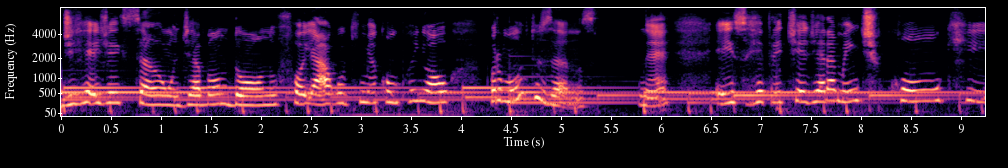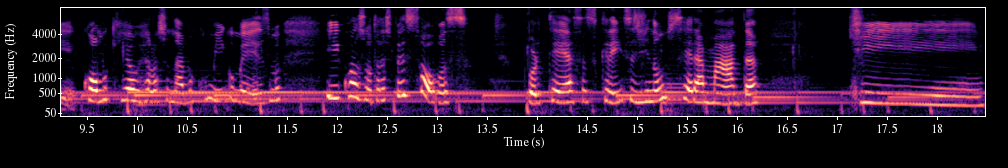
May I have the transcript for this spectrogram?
de rejeição, de abandono, foi algo que me acompanhou por muitos anos, né? E isso refletia diariamente com que, como que eu relacionava comigo mesma e com as outras pessoas. Por ter essas crenças de não ser amada, que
